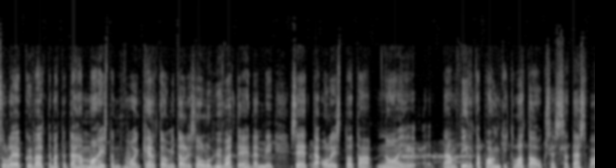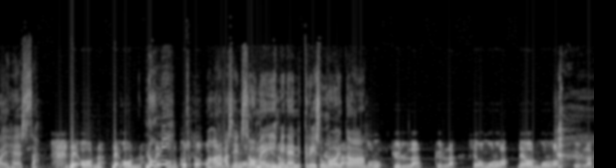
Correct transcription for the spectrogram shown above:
sulla ei ole kyllä välttämättä tähän mahista, mutta voin kertoa, mitä olisi ollut hyvä tehdä, niin se, että olisi tota, noi, nämä virtapankit latauksessa tässä vaiheessa. Ne on, ne on. No ne niin, on, koska mä arvasin some-ihminen, Krisu kyllä, hoitaa. Mulla, kyllä, kyllä. Se on mulla, ne on mulla, kyllä.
